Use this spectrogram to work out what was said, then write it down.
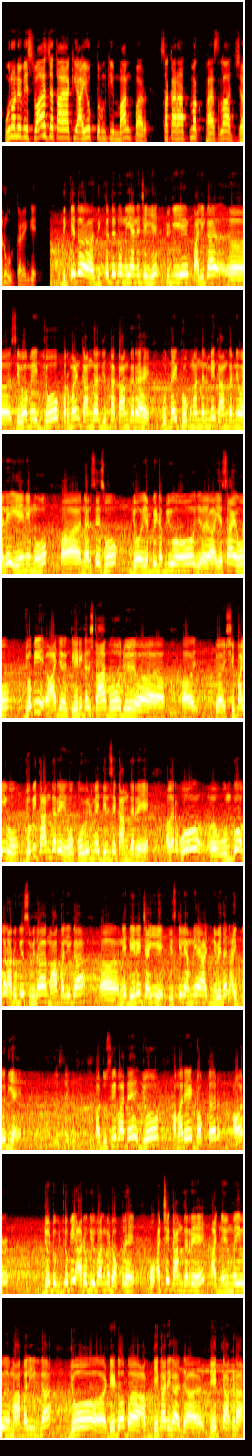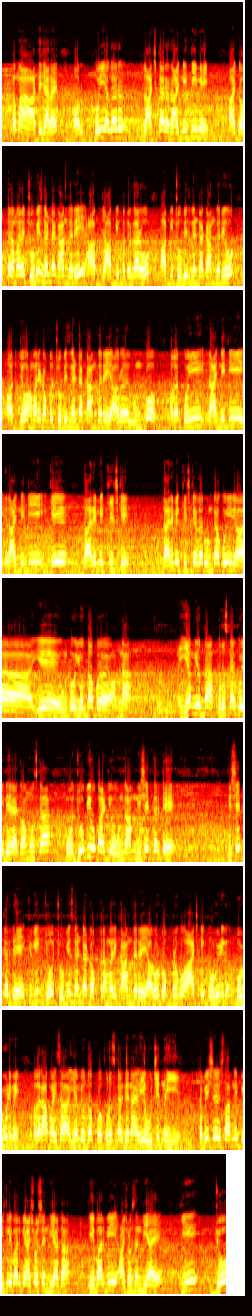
उन्होंने विश्वास जताया कि आयुक्त तो उनकी मांग पर सकारात्मक फैसला ज़रूर करेंगे। दिक्कत, दिक्कतें तो नहीं आनी चाहिए, क्योंकि ये पालिका सेवा में जो परमानेंट कामगार जितना काम कर रहा है, उतना ही ठोक मानदंड में काम करने वाले एएनएम हो नर्सेस हो, जो एमपीडब्ल्यू हो एसआई हो, जो भी आज क्लेरिकल स्टाफ हो, जो सिपाही हो, जो भी काम कर रहे हैं, वो कोविड में दिल से काम कर रहे हैं, अगर वो उनको अगर आरोग्य सुविधा महापालिका ने देने चाहिए, इसके लिए हमने आज निवेदन आयुक्त को दिया है। और दूसरी बात है, जो हमारे डॉक्टर और जो जो भी आरोग्य विभाग में डॉक्टर है, वो अच्छे काम कर रहे हैं। आज नवी मुंबई महापालिका जो डेट ऑफ़ आप देखा रहेगा डेथ का आंकड़ा कम आते जा रहा है और कोई अगर राजकार, राजनीति में आज डॉक्टर हमारे 24 घंटा काम कर रहे हैं, आप आप भी पत्रकार हो, आप भी 24 घंटा काम कर रहे हो और जो हमारे डॉक्टर 24 घंटा काम कर रहे हैं और उनको अगर कोई राजनीति राजनीति के दायरे में खींच के दायरे में खींच के अगर उनका कोई आ, ये उनको योद्धा अपना यम योद्धा पुरस्कार कोई दे रहा है तो हम उसका वो जो भी हो पार्टी हो उनका हम निषेध करते हैं। निषेध करते हैं क्योंकि जो 24 घंटा डॉक्टर हमारे काम कर रहे हैं और वो डॉक्टर को आज के कोविड कोविड में अगर आप ऐसा यम योद्धा पुरस्कार देना ये उचित नहीं है। कमिश्नर साहब ने पिछली बार भी आश्वासन दिया था ये बार भी आश्वासन दिया है कि जो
